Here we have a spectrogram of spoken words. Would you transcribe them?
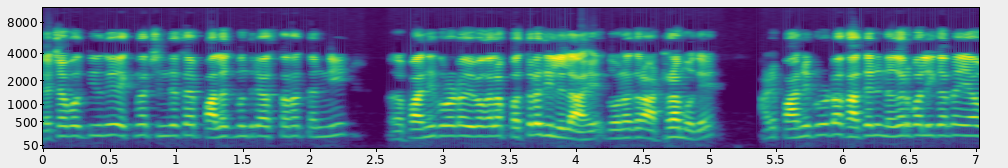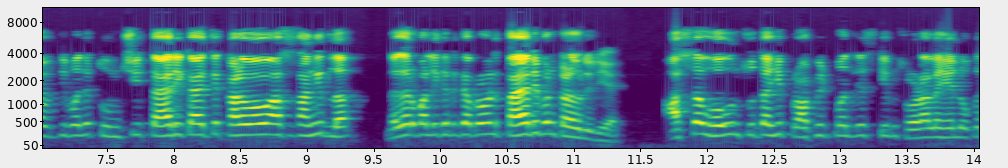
त्याच्या बाबतीमध्ये एकनाथ शिंदे साहेब पालकमंत्री असताना त्यांनी पाणीपुरवठा पाणी पुरवठा विभागाला पत्र दिलेलं आहे दोन हजार अठरा मध्ये आणि पाणी पुरवठा खात्याने नगरपालिकांना या बाबतीमध्ये तुमची तयारी काय ते कळवावं असं सांगितलं. नगरपालिकेने त्याप्रमाणे तयारी पण कळवलेली आहे. असं होऊन सुद्धा ही प्रॉफिट मधली स्कीम सोडायला हे लोक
